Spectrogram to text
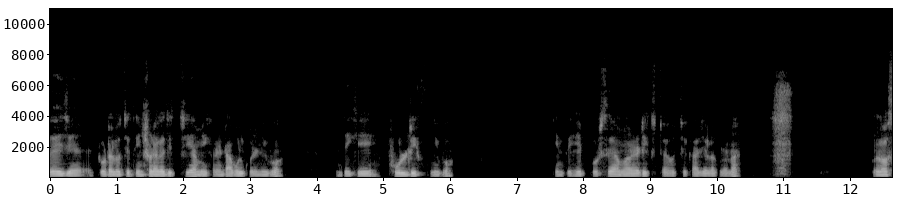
তো এই যে টোটাল হচ্ছে তিনশো টাকা দিচ্ছি, আমি এখানে ডাবল করে নিব। দেখি ফুল রিস্ক নিব। কিন্তু হেড পড়ছে আমার রিস্কটা হচ্ছে কাজে লাগল না। লস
